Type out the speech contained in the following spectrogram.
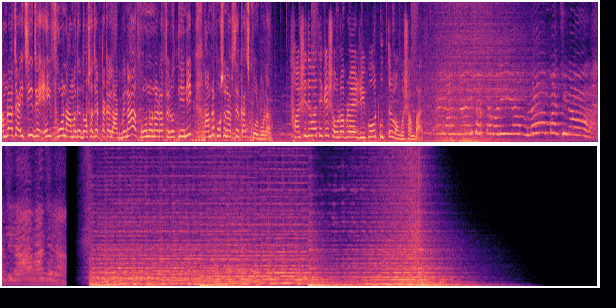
আমরা চাইছি যে এই ফোন আমাদের দশ হাজার টাকা লাগবে না ফোন ওনারা ফেরত নিয়ে নিক আমরা পোষণ অ্যাপসের কাজ করব না। ফাঁসি দেওয়া থেকে সৌরভ রায়ের রিপোর্ট উত্তরবঙ্গ সংবাদ।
